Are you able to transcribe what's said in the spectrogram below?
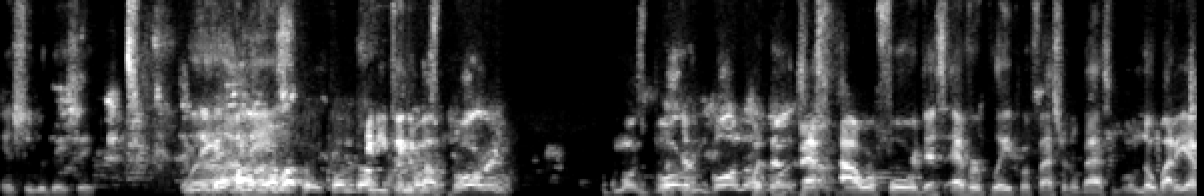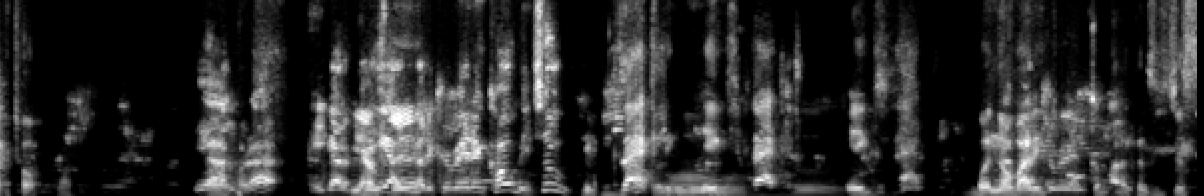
and see what they say. Them Well, niggas I mean- the I'm most- about to say Tim Duncan. Anything about boring, the most Put boring the, baller put of the all best time. power forward that's ever played professional basketball. Nobody ever talked about. Yeah, I know that. He got a, You know he got a better career than Kobe too. Exactly. Ooh. Exactly. Ooh. Exactly. But nobody career. talks about it because it's just,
